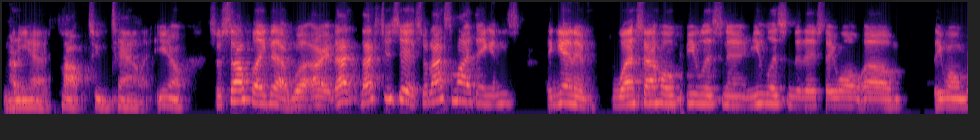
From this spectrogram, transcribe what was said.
when he has top two talent, you know, so stuff like that. Well, all right, that that's just it. So that's my thing, and again, if Wes, I hope you listening, you listen to this, they won't um they won't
